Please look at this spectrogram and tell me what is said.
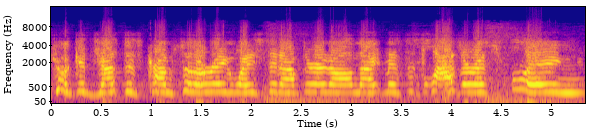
Crooked Justice comes to the ring wasted after an all-night Mrs. Lazarus fling!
